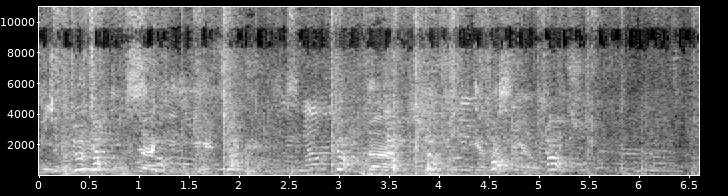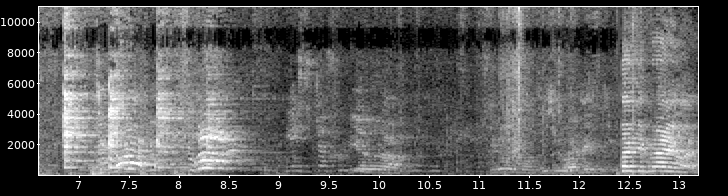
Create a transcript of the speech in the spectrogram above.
Видел, чё, вернулся, офигеть. Снял? Да, я заснял. Знаете правила?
